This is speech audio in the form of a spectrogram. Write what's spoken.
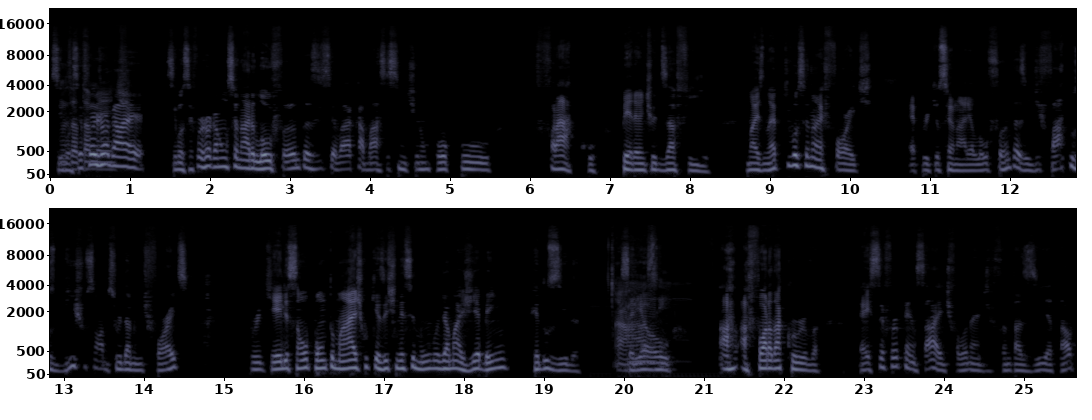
Se você for jogar se você for jogar um cenário low fantasy, você vai acabar se sentindo um pouco fraco perante o desafio. Mas não é porque você não é forte, é porque o cenário é low fantasy. De fato, os bichos são absurdamente fortes, porque eles são o ponto mágico que existe nesse mundo onde a magia é bem reduzida. Ah, Seria o, a, a fora da curva. Aí, se você for pensar, a gente falou né, de fantasia e tal.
